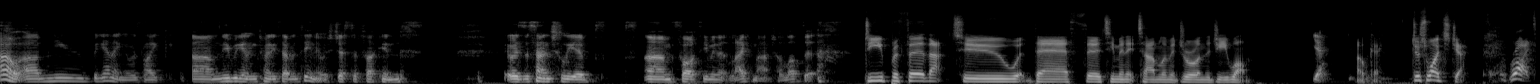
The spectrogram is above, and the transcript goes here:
oh, um, New Beginning. It was like um, New Beginning 2017. It was just a fucking. It was essentially a um, 40 minute leg match. I loved it. Do you prefer that to their 30 minute time limit draw in the G1? Yeah. Okay. Just wanted to check. Right.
